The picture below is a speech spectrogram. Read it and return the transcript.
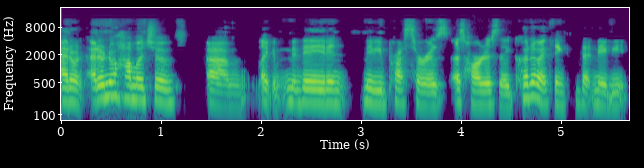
I don't I don't know how much of um like they didn't maybe press her as as hard as they could have. I think that maybe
